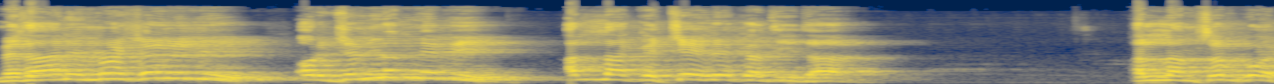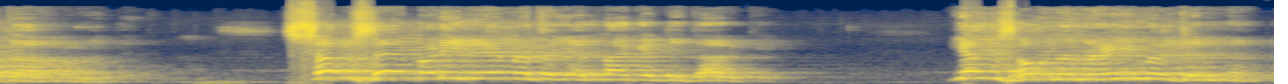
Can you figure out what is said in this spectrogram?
میدان معاشر میں بھی اور جنت میں بھی اللہ کے چہرے کا دیدار۔ اللہ ہم سب کو عطا فرما دے سب سے بڑی نعمت ہے اللہ کے دیدار کی۔ یم سونا نعیم الجنت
